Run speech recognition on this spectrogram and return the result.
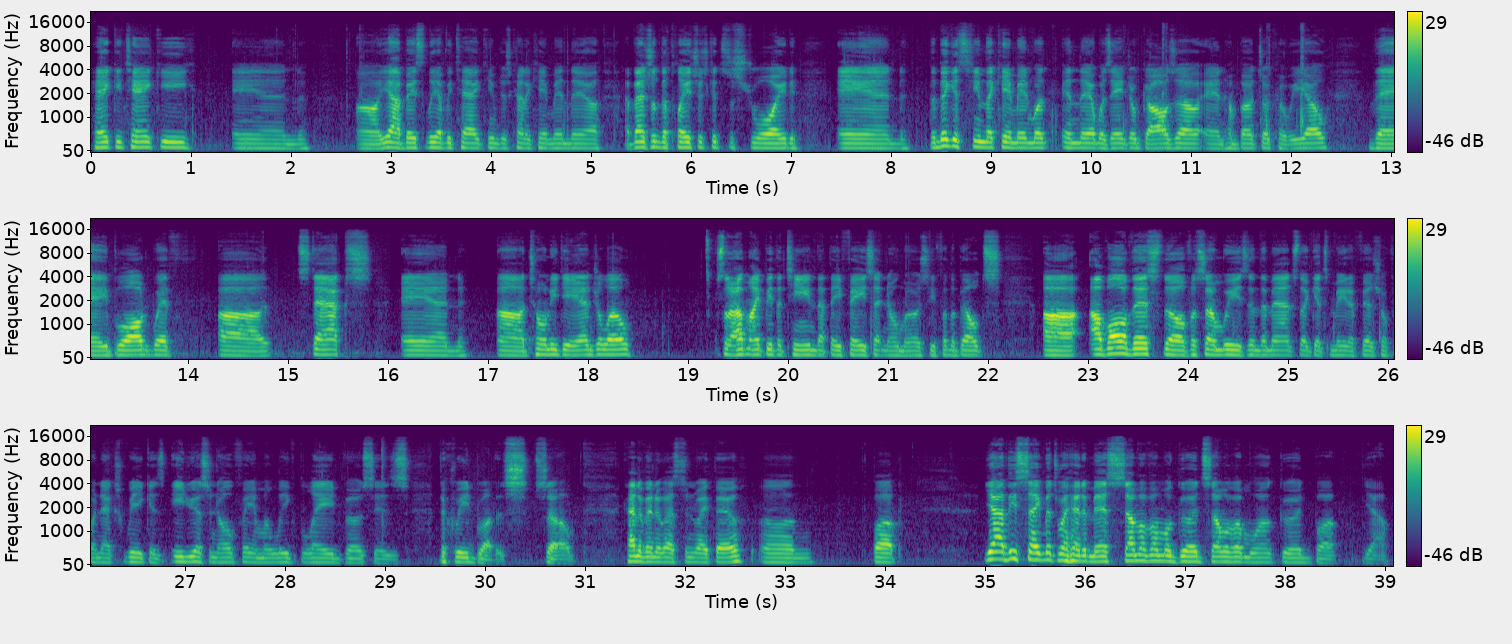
Hanky Tanky, and uh, yeah, basically every tag team just kind of came in there. Eventually, the place just gets destroyed, and the biggest team that came in was in there was Angel Garza and Humberto Carrillo. They brawled with uh, Stacks and uh, Tony D'Angelo. So that might be the team that they face at No Mercy for the belts. Uh, of all this, though, for some reason, the match that gets made official for next week is Edris Enofe and Malik Blade versus the Creed brothers. So, kind of interesting right there. Um, but, yeah, these segments were hit or miss. Some of them were good, some of them weren't good, but, yeah.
